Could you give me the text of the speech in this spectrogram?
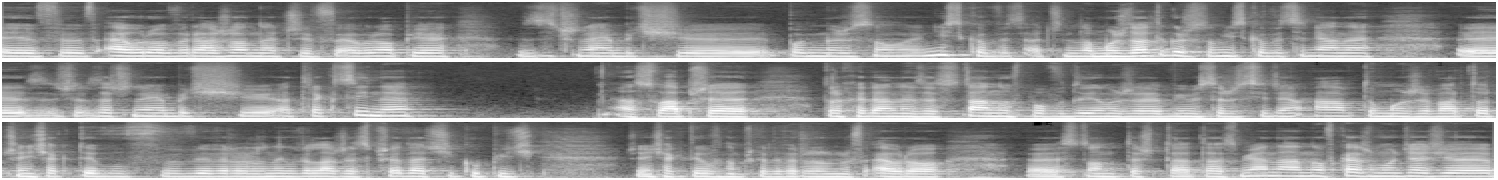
y, w, w euro wyrażone czy w Europie zaczynają być, y, pomimo że są nisko, znaczy, no może dlatego, że są nisko wyceniane, że zaczynają być atrakcyjne, a słabsze trochę dane ze Stanów powodują, że inwestorzy stwierdzają, a to może warto część aktywów wyrażonych w dolarze sprzedać i kupić część aktywów na przykład wyrażonych w euro, e, stąd też ta, ta zmiana. No w każdym razie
